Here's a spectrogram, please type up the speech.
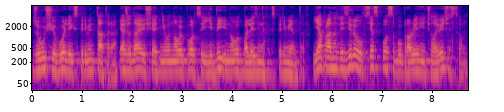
живущую волей экспериментатора и ожидающую от него новой порции еды и новых болезненных экспериментов. Я проанализировал все способы управления человечеством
